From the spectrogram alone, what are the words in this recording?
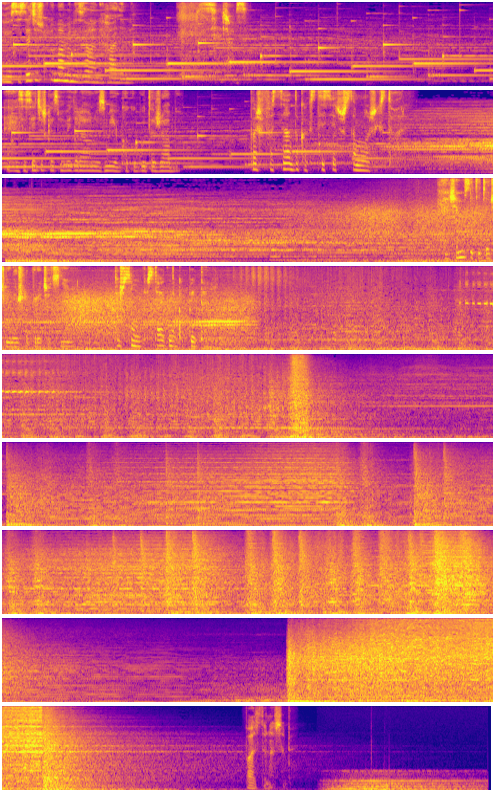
E, se sjećaš one mamine zelene haljine? Sjećam se. E, se sjećaš kad smo vidjeli onu zmiju kako guta žabu? Baš fascinantno kako se ti sjećaš samo loših stvari. A čemu si ti točno došla pričat s njim? To ću samo postaviti neko pitanje. باز نصبه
